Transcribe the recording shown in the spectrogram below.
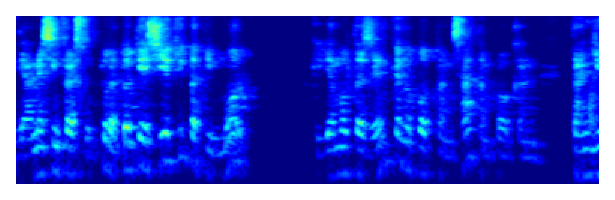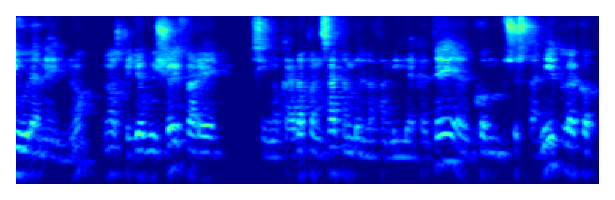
hi ha més infraestructura. Tot i així, aquí patim molt, perquè hi ha molta gent que no pot pensar tampoc en, tan lliurement, no? No, és que jo vull això i faré sinó que ha de pensar també en la família que té, en com sostenir-la. Com...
